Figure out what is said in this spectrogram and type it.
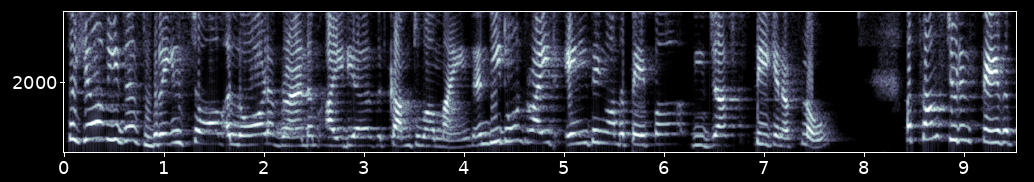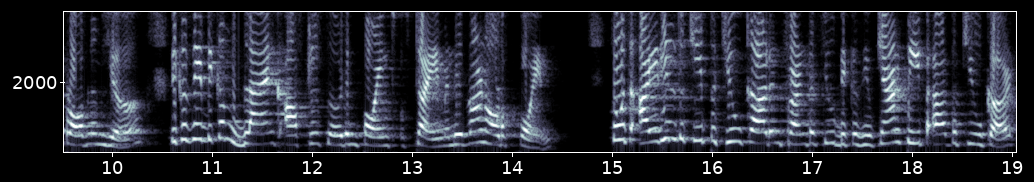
So here we just brainstorm a lot of random ideas that come to our mind and we don't write anything on the paper, we just speak in a flow. But some students face a problem here because they become blank after a certain point of time and they run out of points. So it's ideal to keep the cue card in front of you because you can peep at the cue card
